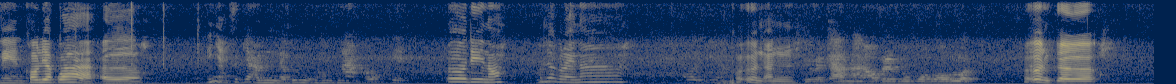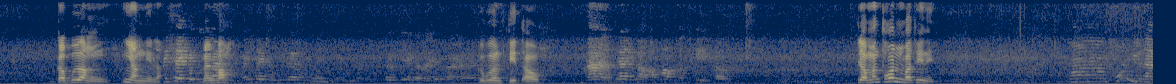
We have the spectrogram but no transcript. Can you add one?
แมนเขาเรียกว่า เอออีหยังสักอย่างหนึงนะบ่รู้ห้องน้ำเขาเฮ็ดเออดีเนาะเขาเรียกอะไรนะเอออีหยัง เขาเอิ้นอันที่ไปถามนะเอาไปวงวงวงรวดเขาเอิ้นเออกระเบื้องอีหยังนี่ล่ะไม่ใช่กระเบื้แม่องนบ่ไม่ใช่กระเบื้องเขาเรียกอะไรวะกระเบื้องติดเอาอ่าใช่เขาเอาห้องมาติดเราเดี๋ยวมันทนบ่ทีนี่อ่าพ่นอยู่นะ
